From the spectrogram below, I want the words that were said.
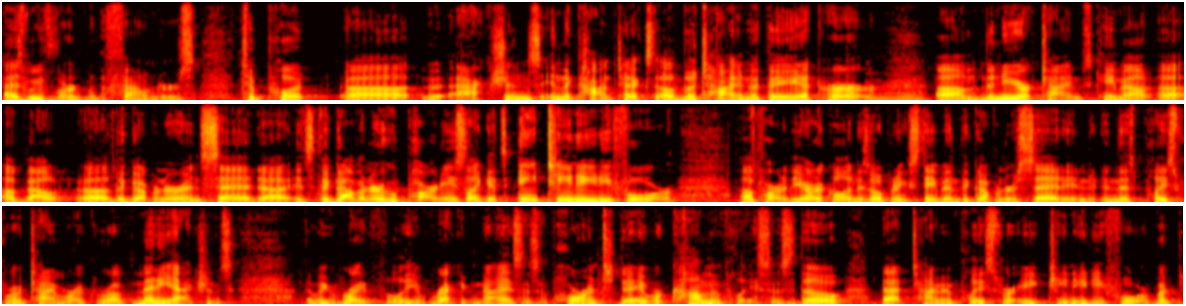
as we've learned with the founders, to put uh, actions in the context of the time that they occur. Um, the New York Times came out uh, about uh, the governor and said, uh, It's the governor who parties like it's 1884. Uh, part of the article in his opening statement, the governor said, In, in this place where a time where I grew up, many actions that we rightfully recognize as abhorrent today were commonplace, as though that time and place were 1884. But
